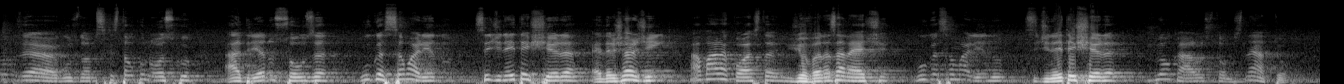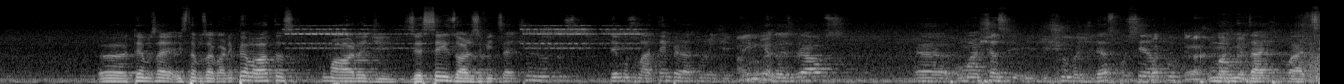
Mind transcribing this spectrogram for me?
vamos ver alguns nomes que estão conosco: Adriano Souza, Guga Samarino, Sidney Teixeira, Éder Jardim, Amara Costa, Giovana Zanetti, Guga Samarino, Sidney Teixeira, João Carlos Thomas Neto. Ah, temos, a- estamos agora em Pelotas, uma hora de 16 horas e 27 minutos. Temos uma temperatura de 32 graus, ah, uma chance de chuva de 10%, uma umidade do ar de Só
